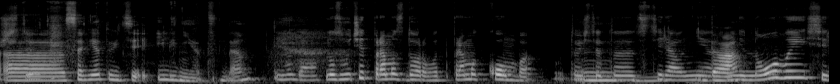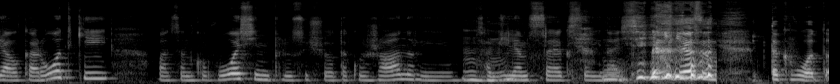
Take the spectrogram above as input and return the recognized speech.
А, Советуете или нет, да? Ну да. Но звучит прямо здорово, вот прямо комбо. То есть это сериал не, да. не новый, сериал короткий, оценка 8, плюс еще такой жанр и с Мгм. обилием секса и Ну, насилия. Так вот,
